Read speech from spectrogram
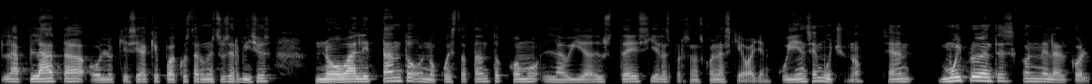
la plata o lo que sea que pueda costar nuestros servicios no vale tanto o no cuesta tanto como la vida de ustedes y de las personas con las que vayan. Cuídense mucho, ¿no? Sean muy prudentes con el alcohol.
